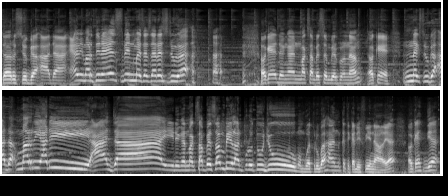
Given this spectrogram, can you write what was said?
Terus juga ada Emi Martinez bin Meseseres juga. Oke, dengan max sampai 96. Oke, next juga ada Mariadi. Anjay, dengan max sampai 97 membuat perubahan ketika di final ya. Oke, dia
